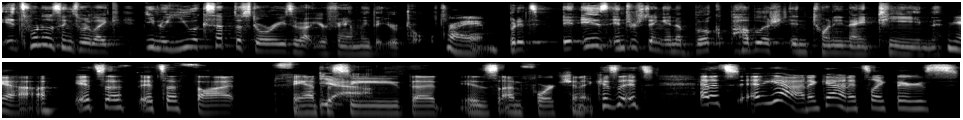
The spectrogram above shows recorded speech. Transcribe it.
it's one of those things where, like, you know, you accept the stories about your family that you're told. Right. But it's it is interesting in a book published in 2019. Yeah. It's a it's a thought fantasy that is unfortunate because it's and it's and yeah and again it's like there's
